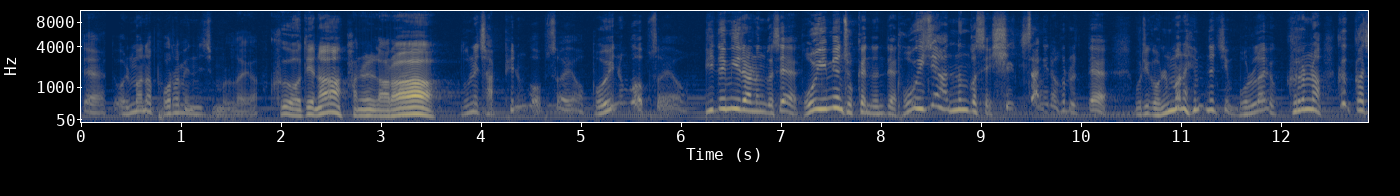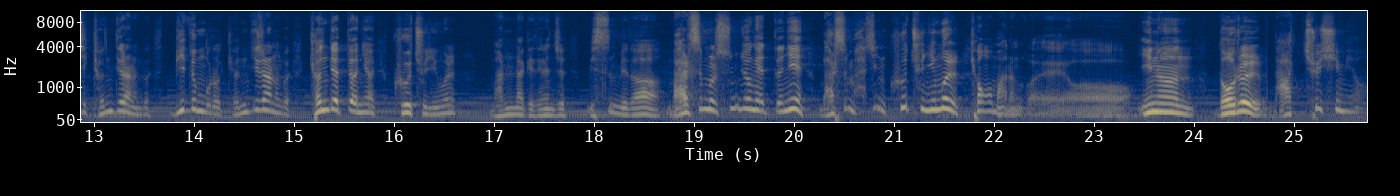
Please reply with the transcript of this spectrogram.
때 얼마나 보람 있는지 몰라요. 그 어디나 하늘나라 눈에 잡히는 거 없어요. 보이는 거 없어요. 믿음이라는 것에 보이면 좋겠는데 보이지 않는 것에 실상이라 그럴 때 우리가 얼마나 힘든지 몰라요. 그러나 끝까지 견디라는 것, 믿음으로 견디라는 것, 견뎠더니 그 주님을 만나게 되는 줄 믿습니다. 말씀을 순종했더니 말씀하신 그 주님을 경험하는 거예요. 이는 너를 낮추시며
